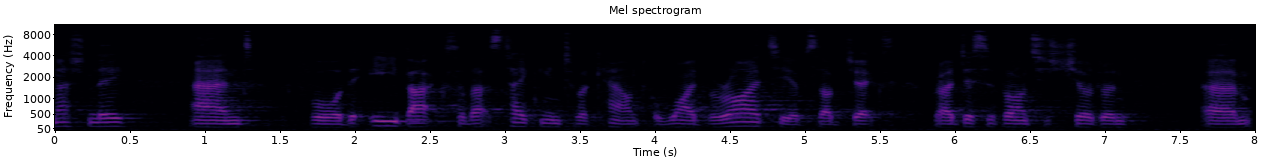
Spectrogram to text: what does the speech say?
nationally. And for the EBAC, so that's taking into account a wide variety of subjects, for our disadvantaged children, um,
